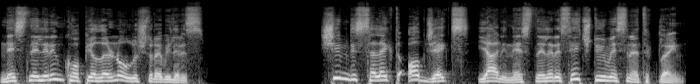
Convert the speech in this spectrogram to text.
nesnelerin kopyalarını oluşturabiliriz. Şimdi Select Objects yani nesneleri seç düğmesine tıklayın.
